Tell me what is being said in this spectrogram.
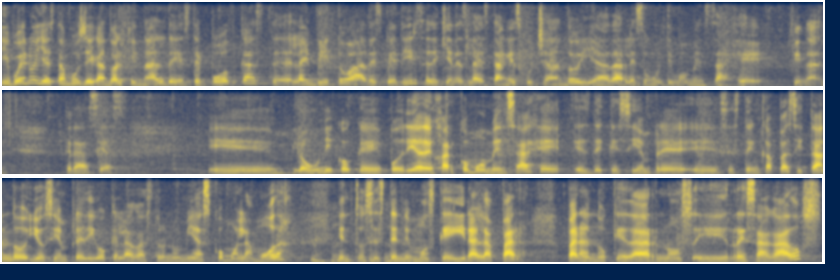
Y bueno, ya estamos llegando al final de este podcast. La invito a despedirse de quienes la están escuchando y a darles un último mensaje final. Gracias. Eh, lo único que podría dejar como mensaje es de que siempre eh, se estén capacitando. Yo siempre digo que la gastronomía es como la moda, entonces tenemos que ir a la par para no quedarnos eh, rezagados.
